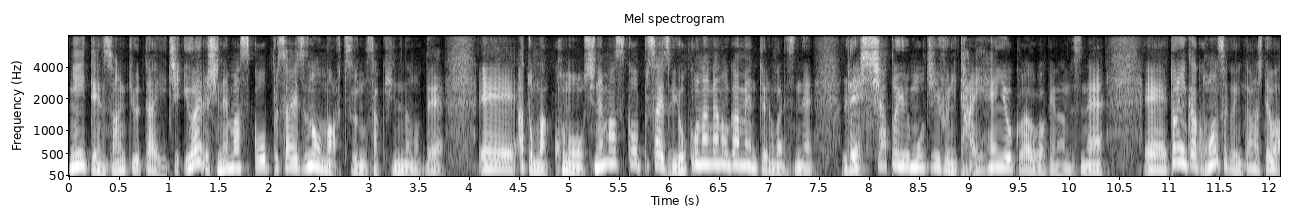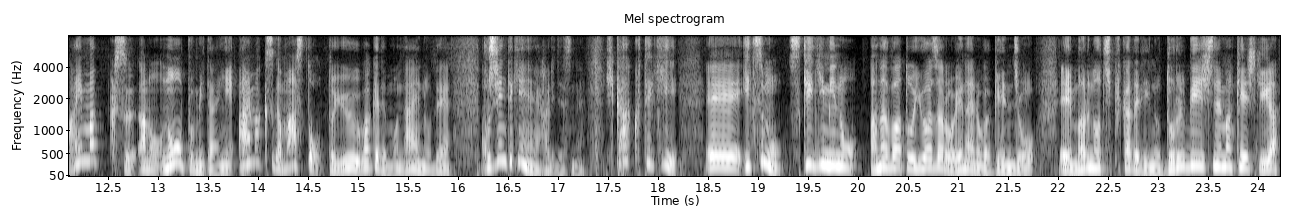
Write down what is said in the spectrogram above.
2.39対1いわゆるシネマスコープサイズのまあ普通の作品なので、えーあとまあこのシネマスコープサイズ横長の画面というのがですね列車というモチーフに大変よく合うわけなんですね、えーとにかく本作に関しては IMAX あのノープみたいに IMAX がマストといううわけでもないので個人的にはやはりですね比較的、えーいつも好き気味の穴場と言わざるを得ないのが現状、えー丸の内ピカデリーのドルビーシネマ形式が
